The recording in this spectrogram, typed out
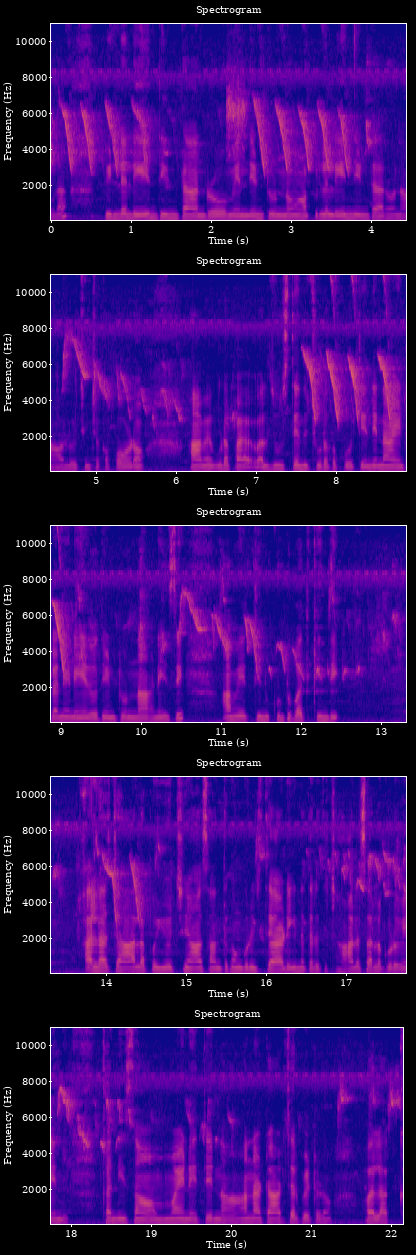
కూడా పిల్లలు ఏం తింటారో మేము తింటున్నాం. ఆ పిల్లలు ఏం తింటారో అని ఆలోచించకపోవడం. ఆమె కూడా వాళ్ళు చూస్తేంది చూడకపోతుంది నా ఇంట్లో నేను ఏదో తింటున్నా అనేసి ఆమె తినుకుంటూ బతికింది. అలా చాలా పోయి వచ్చి ఆ సంతకం గురించి అడిగిన తర్వాత చాలాసార్లు గొడవైంది. కనీసం అమ్మాయినైతే నాన్న టార్చర్ పెట్టడం వాళ్ళ అక్క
